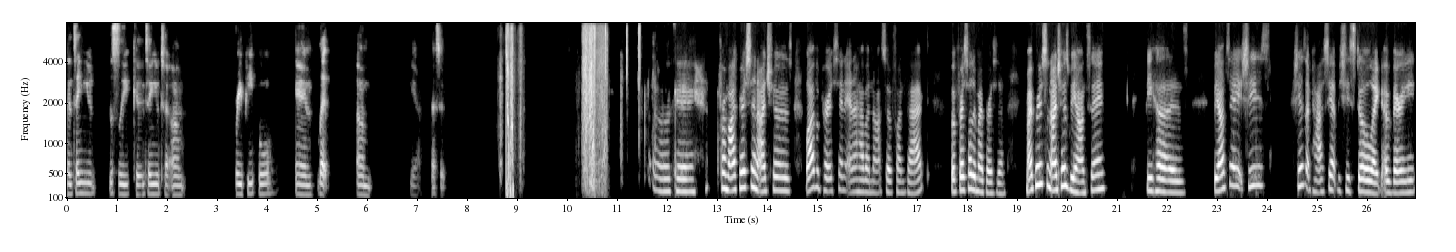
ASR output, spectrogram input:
continuously continued to um free people and let um yeah, that's it. Okay. For my person, I chose, well, I have a person and I have a not so fun fact. But first, I'll do my person. My person, I chose Beyonce because Beyonce, she's, she hasn't passed yet, but she's still like a very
